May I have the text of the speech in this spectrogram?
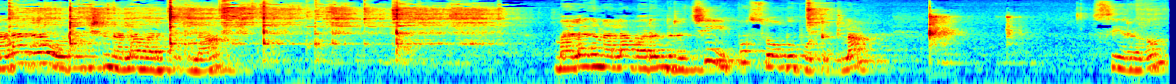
மிளகை ஒரு நிமிஷம் நல்லா வறுத்துக்கலாம். மிளகு நல்லா வறுந்துருச்சு. இப்போ சோம்பு போட்டுக்கலாம். சீரகம்.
